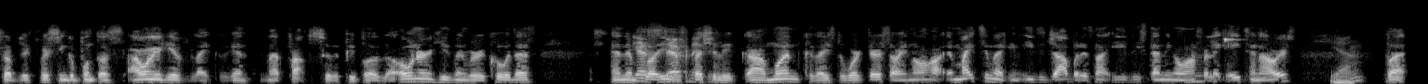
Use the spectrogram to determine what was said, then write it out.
subject for Cinco Puntos, I want to give like again mad props to the people, the owner. He's been very cool with us, and the employees yes, especially. Um, one because I used to work there, so I know how. It might seem like an easy job, but it's not easy standing around mm-hmm. for like eight ten hours. Yeah. Mm-hmm. But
